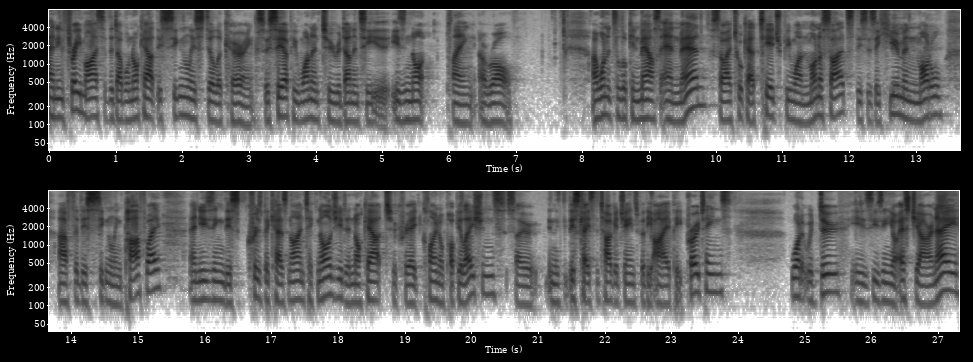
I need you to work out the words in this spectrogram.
And in three mice of the double knockout, this signal is still occurring. So CRP1 and 2 redundancy is not playing a role. I wanted to look in mouse and man, so I took our THP1 monocytes. This is a human model uh, for this signaling pathway, and using this CRISPR-Cas9 technology to knock out to create clonal populations. So in this case, the target genes were the IAP proteins. What it would do is using your sgRNA,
